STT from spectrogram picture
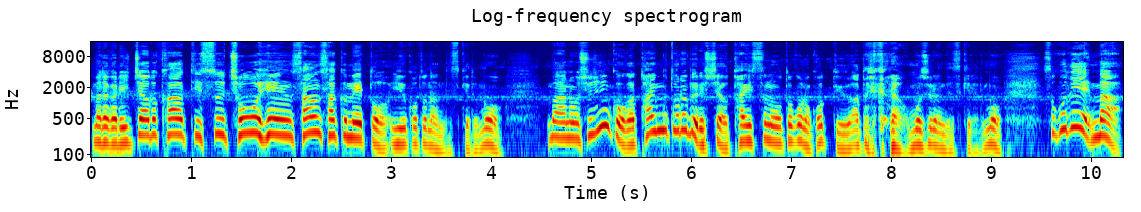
まあだからリチャード・カーティス長編3作目ということなんですけども、まあ、あの主人公がタイムトラベルしちゃう体質の男の子っていうあたりから面白いんですけれどもそこでまあ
